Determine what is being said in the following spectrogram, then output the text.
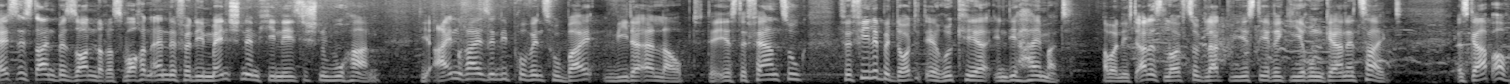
Es ist ein besonderes Wochenende für die Menschen im chinesischen Wuhan. Die Einreise in die Provinz Hubei wieder erlaubt. Der erste Fernzug. Für viele bedeutet er Rückkehr in die Heimat. Aber nicht alles läuft so glatt, wie es die Regierung gerne zeigt. Es gab auch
